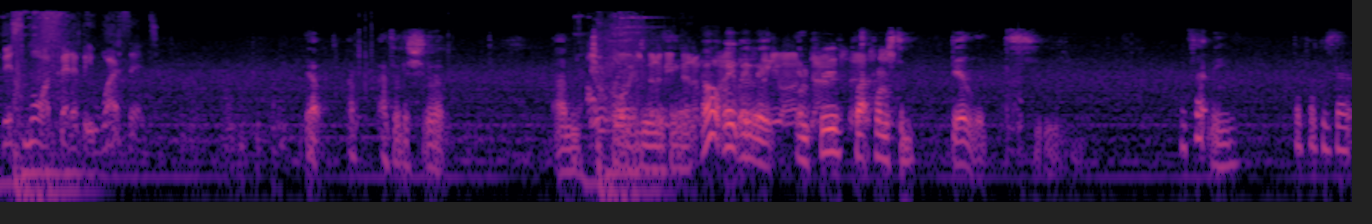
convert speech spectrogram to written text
This more better be worth it. Yep. I- After the shit up. I'm Your not boys gonna do anything. Oh, wait, wait, wait. than platforms are Improve downstairs. platform stability. What's that mean? The fuck is that?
